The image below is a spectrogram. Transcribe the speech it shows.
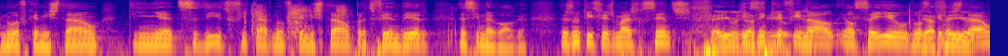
no Afeganistão tinha decidido ficar no Afeganistão para defender a sinagoga. As notícias mais recentes saiu, dizem que afinal já, ele saiu do Afeganistão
